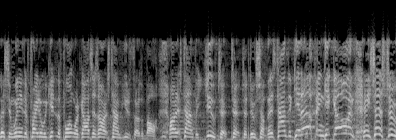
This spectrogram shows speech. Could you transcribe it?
Listen, we need to pray till we get to the point where God says, all right, it's time for you to throw the ball. All right, it's time for you to, to, to do something. It's time to get up and get going. And he says to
